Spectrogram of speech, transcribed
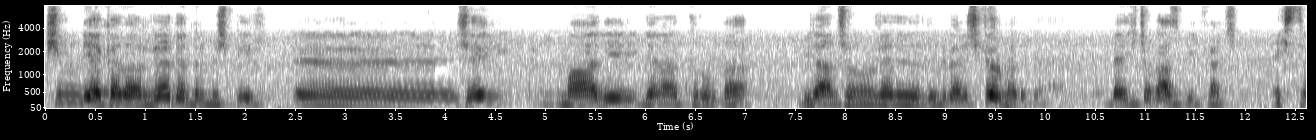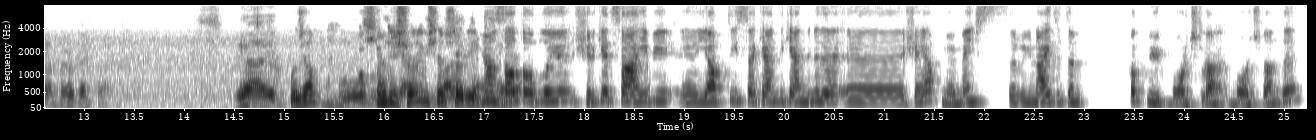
Şimdiye kadar reddedilmiş bir eee, şey mali genel kurulda bilançonun reddedildiğini ben hiç görmedim yani. Belki çok az birkaç ekstrem örnek var. Yani Hocam bu Şimdi şöyle bir şey sorayım. Finansal tabloyu şirket sahibi e, yaptıysa kendi kendini de e, şey yapmıyor. Manchester United'ın çok büyük borçlan, borçlandı.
